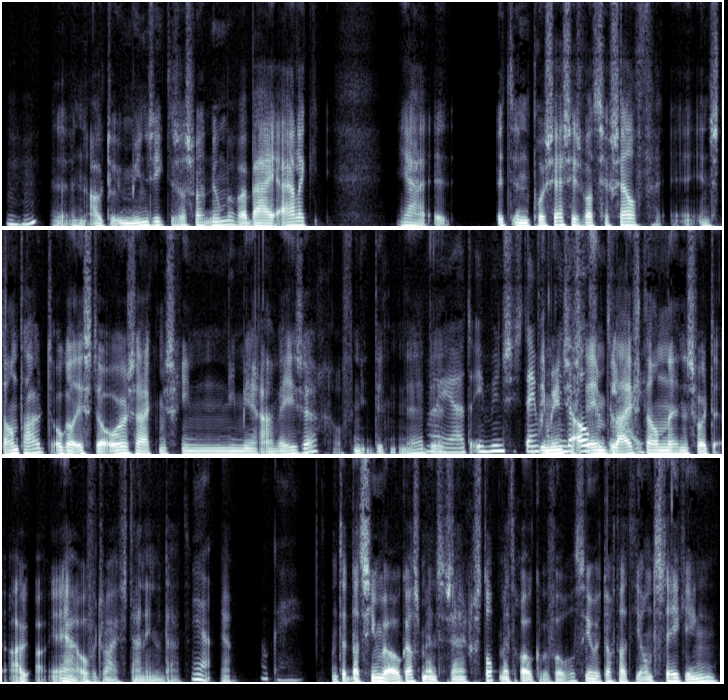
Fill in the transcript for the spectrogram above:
Mhm. Een auto-immuunziekte zoals we het noemen. Waarbij eigenlijk ja, het een proces is wat zichzelf in stand houdt. Ook al is de oorzaak misschien niet meer aanwezig. Of niet, de, de, Nou ja, het immuunsysteem, het in de blijft dan in een soort ja, overdrive staan inderdaad. Oké. Want dat zien we ook als mensen zijn gestopt met roken bijvoorbeeld. Zien we toch dat die ontsteking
